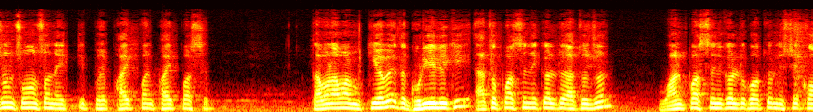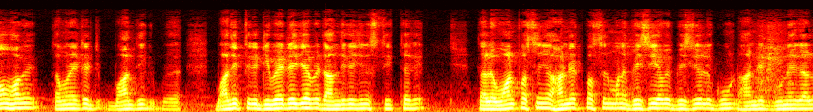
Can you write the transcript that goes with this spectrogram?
জন সমান সমান eighty five point five percent তার মানে আমার কী হবে? এটা ঘুরিয়ে লিখি, এত পার্সেন্ট ইকাল টু এতজন ওয়ান পার্সেন্ট ইকাল টু কত? নিশ্চয়ই কম হবে। তার মানে এটা বাঁ দিক বাঁ দিক থেকে ডিভাইড হয়ে যাবে, ডান দিকে জিনিস স্থির থাকে। তাহলে ওয়ান পার্সেন্ট হান্ড্রেড পার্সেন্ট মানে বেশি হবে, বেশি হলে গুণ হান্ড্রেড গুণে গেল।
